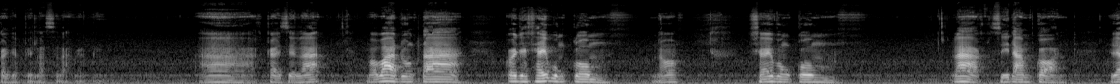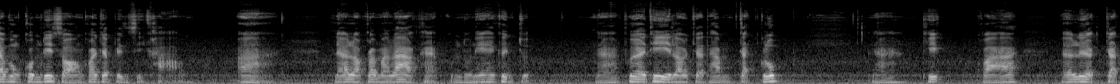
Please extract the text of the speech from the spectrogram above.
ก็จะเป็นลักษณะแบบนี้อ่าใกล้เสร็จละมาวาดดวงตาก็จะใช้วงกลมเนาะใช้วงกลม ลากสีดำก่อน แล้ววงกลมที่ 2 ก็จะเป็นสีขาวอ่าแล้วเราก็มาลากแถบกลุ่มตรงนี้ให้ขึ้นจุดนะเพื่อที่เราจะทำจัดกลุ่มนะคลิกขวาแล้วเลือกจัด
